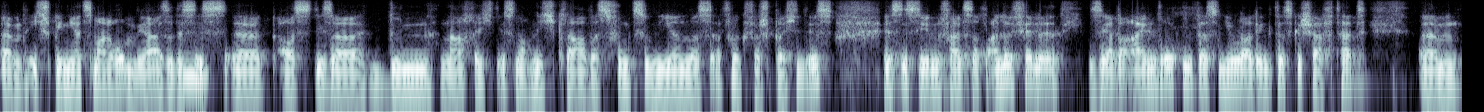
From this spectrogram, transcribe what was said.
Ähm, ich spinne jetzt mal rum. Ja, also das mhm. ist äh, aus dieser dünnen Nachricht ist noch nicht klar, was funktionieren, was erfolgversprechend ist. Es ist jedenfalls auf alle Fälle sehr beeindruckend, dass Neuralink das geschafft hat, ähm,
